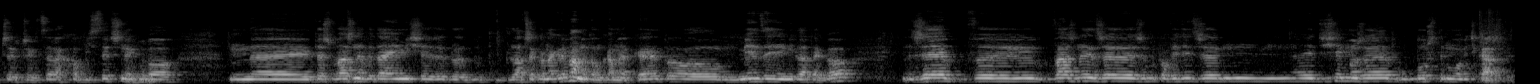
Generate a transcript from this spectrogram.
czy, czy w celach hobbystycznych, bo mm, e, też ważne wydaje mi się, że dl- dlaczego nagrywamy tą kamerkę, to między innymi dlatego, że w, ważne jest, że, żeby powiedzieć, że mm, dzisiaj może bursztyn łowić każdy.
